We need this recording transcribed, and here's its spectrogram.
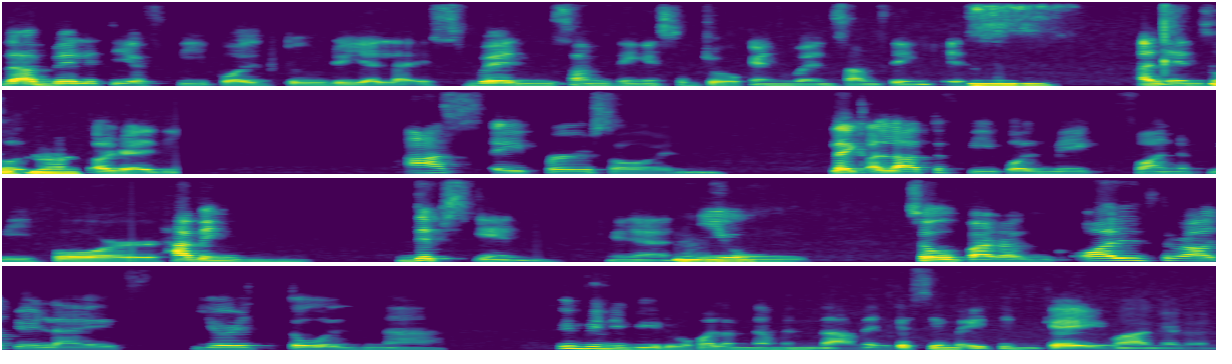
the ability of people to realize when something is a joke and when something is Mhm. an insult Exactly. already. As a person, like a lot of people make fun of me for having dip skin. Ganyan. Mhm. Yung so parang all throughout your life, you're told na Uy, binibiro ko lang naman namin kasi maitim kay mga ganun.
